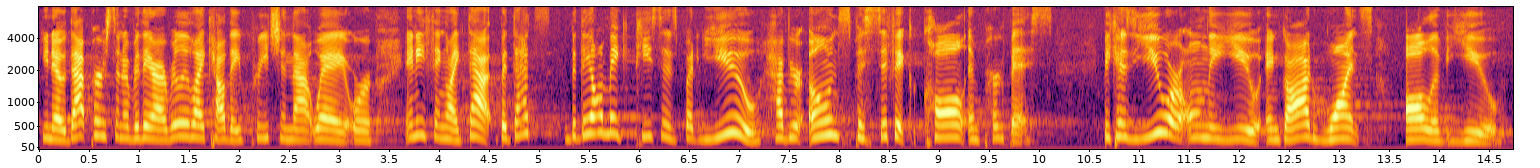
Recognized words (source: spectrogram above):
you know that person over there i really like how they preach in that way or anything like that but that's but they all make pieces but you have your own specific call and purpose because you are only you and god wants all of you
